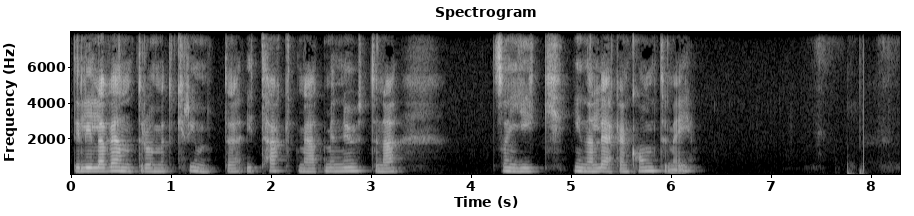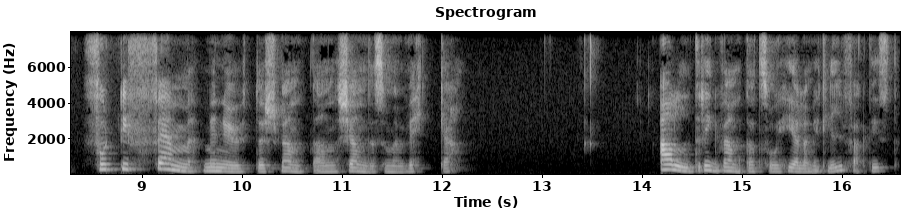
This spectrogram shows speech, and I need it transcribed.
Det lilla väntrummet krympte i takt med att minuterna som gick innan läkaren kom till mig. 45 minuters väntan kändes som en vecka. Aldrig väntat så i hela mitt liv faktiskt.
